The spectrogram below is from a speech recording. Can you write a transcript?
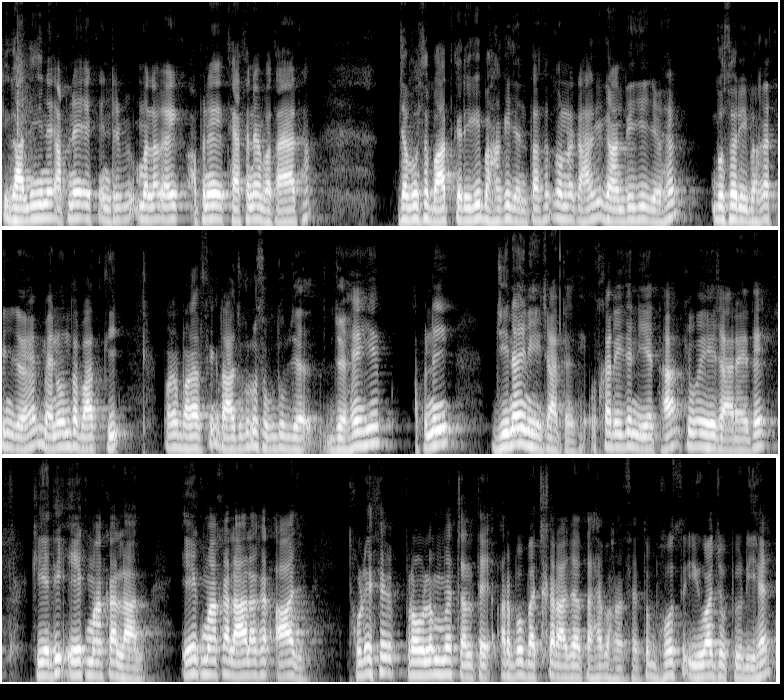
कि गांधी जी ने अपने एक इंटरव्यू मतलब एक अपने सेशन में बताया था। जब उनसे बात करी गई वहाँ की जनता से तो उन्होंने कहा कि गांधी जी जो है वो सॉरी, भगत सिंह जो है, मैंने उनसे बात की, मगर भगत सिंह राजगुरु सुखदेव जो है, ये अपने जीना ही नहीं चाहते थे। उसका रीज़न ये था कि वो ये चाह रहे थे कि यदि एक माँ का लाल, एक माँ का लाल अगर आज थोड़े से प्रॉब्लम में चलते और वो बचकर आ जाता है वहाँ से तो बहुत युवा जो पीढ़ी है,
